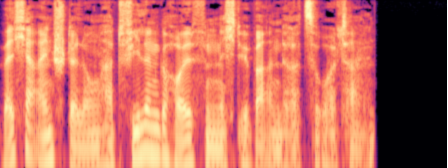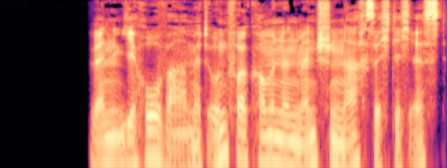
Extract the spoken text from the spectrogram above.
Welche Einstellung hat vielen geholfen, nicht über andere zu urteilen? Wenn Jehova mit unvollkommenen Menschen nachsichtig ist,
